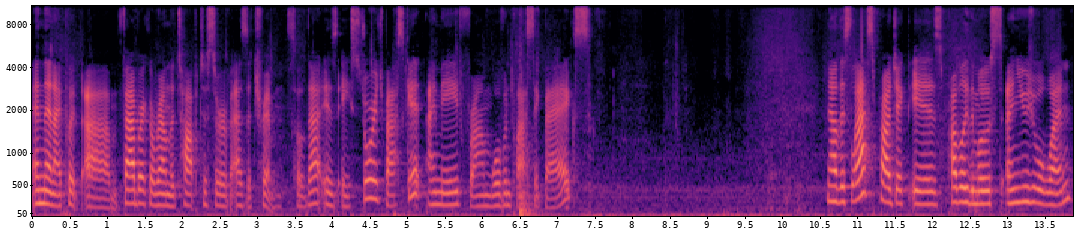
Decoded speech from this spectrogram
And then I put um, fabric around the top to serve as a trim. So that is a storage basket I made from woven plastic bags. Now this last project is probably the most unusual one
